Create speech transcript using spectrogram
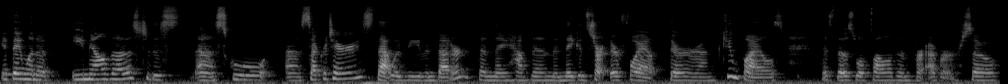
If they want to email those to the uh, school uh, secretaries, that would be even better. Then they have them and they can start their file, their um, CUME files because those will follow them forever. So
